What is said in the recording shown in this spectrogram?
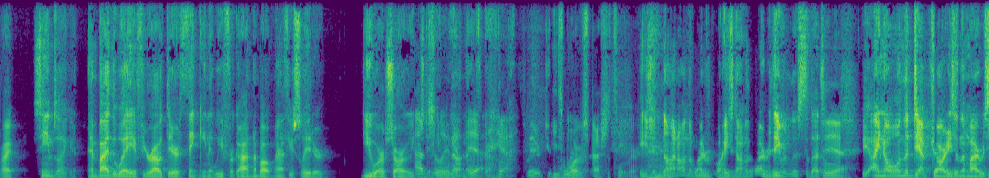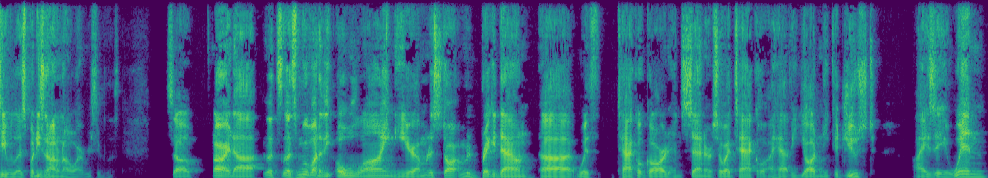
Right. Seems like it. And by the way, if you're out there thinking that we've forgotten about Matthew Slater, you are sorely mistaken. Absolutely not. Yeah. Yeah. about Slater too He's more of a special teamer. He's not on the wide. He's not on the wide receiver list, so that's all. yeah. I know on the depth chart he's on the wide receiver list, but he's not on our wide receiver list. So, all right, uh, let's let's move on to the O line here. I'm going to start. I'm going to break it down uh, with tackle, guard, and center. So at tackle, I have Yodny Cajuste, Isaiah Wynn,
